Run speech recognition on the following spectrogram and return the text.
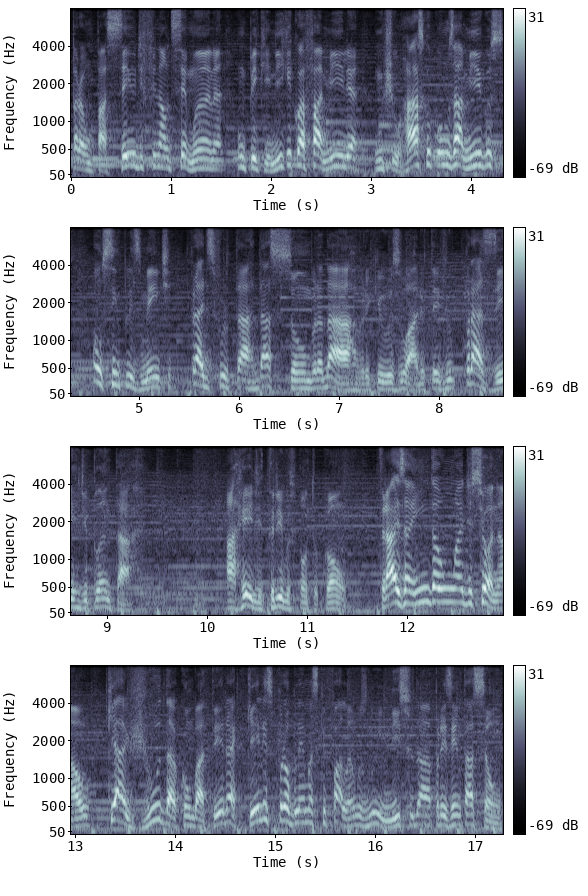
para um passeio de final de semana, um piquenique com a família, um churrasco com os amigos ou simplesmente para desfrutar da sombra da árvore que o usuário teve o prazer de plantar. A RedeTribos.com traz ainda um adicional que ajuda a combater aqueles problemas que falamos no início da apresentação.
